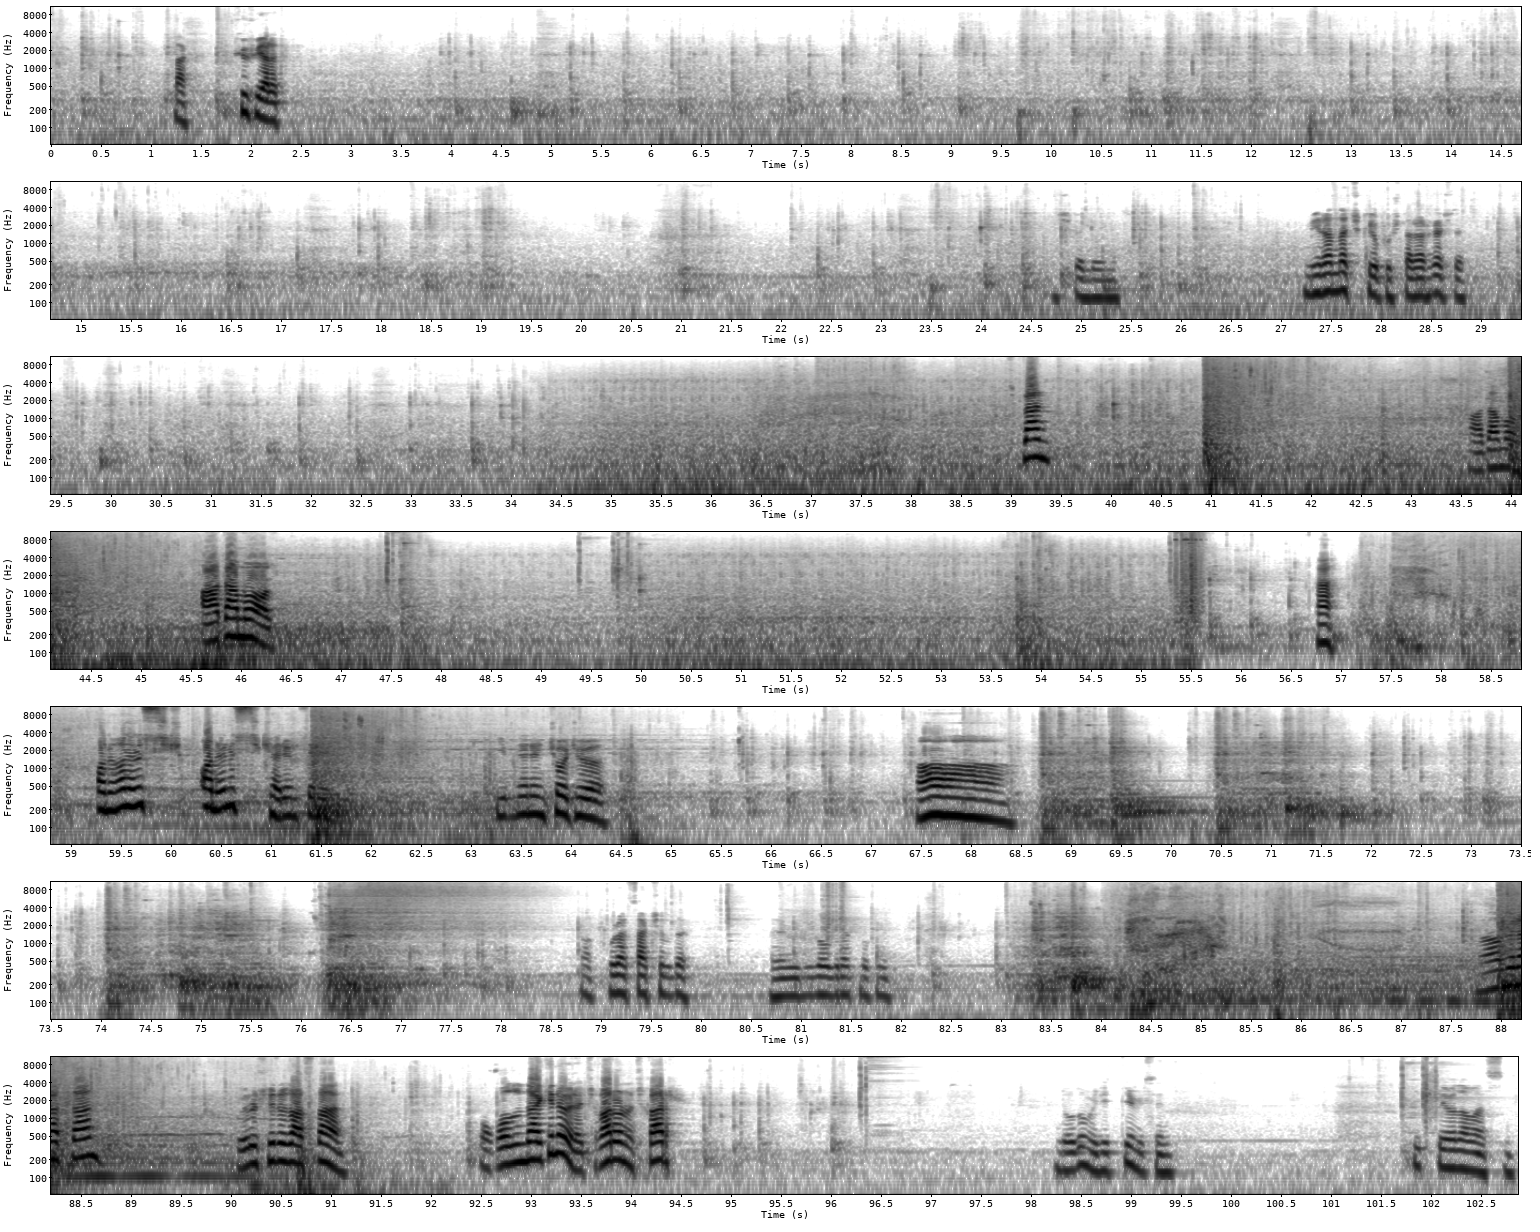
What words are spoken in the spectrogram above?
Bak. Küf yaratık. Belli olmaz. Bir anda çıkıyor puşlar arkadaşlar. Lan. Adam ol. Adam ol. Ha. Anı ananı sik. Ananı sikerim seni. İbnenin çocuğu. Aa. Burası açıldı. Önümüzü doldurak bakayım. Ne yapıyorsun aslan? Görüşürüz aslan. O kolundaki ne öyle? Çıkar onu çıkar. Dolu mu? Ciddi misin? Ciddi olamazsın.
